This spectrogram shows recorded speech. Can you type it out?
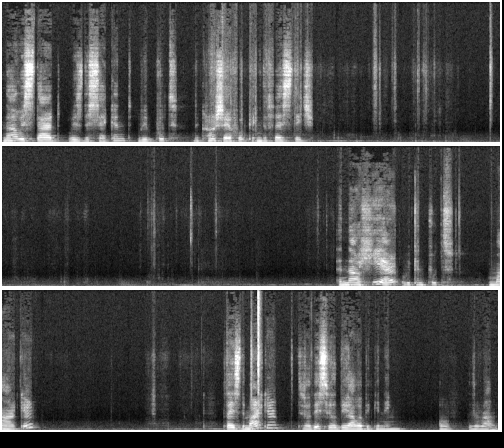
Now we start with the second. We put the crochet hook in the first stitch. And now here we can put marker. Place the marker so this will be our beginning of the round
